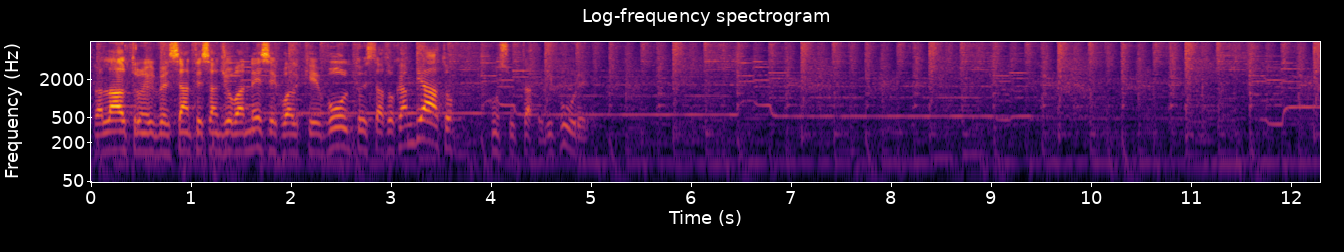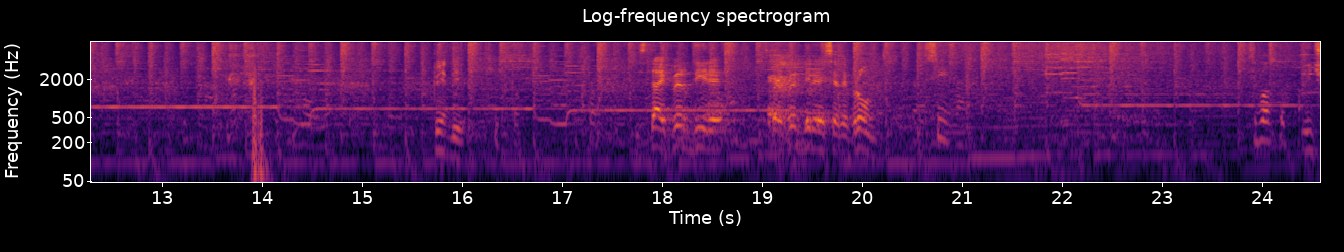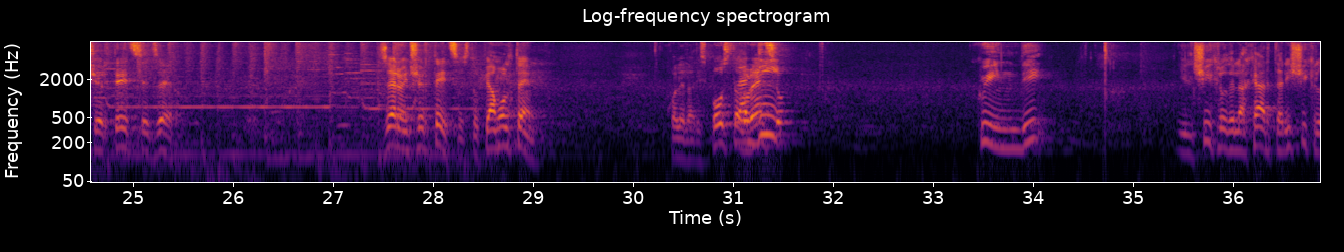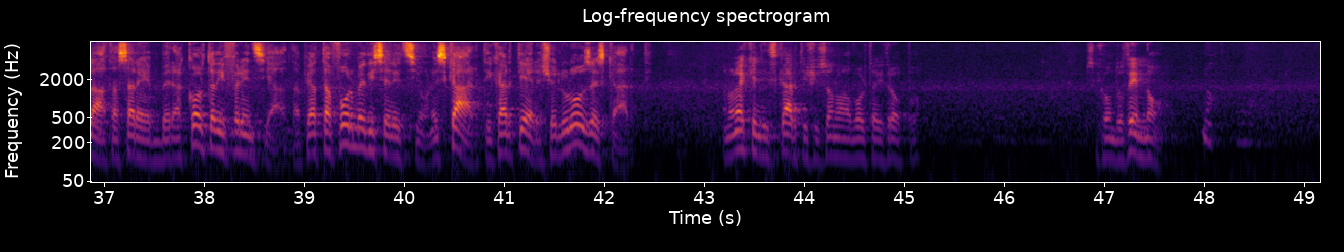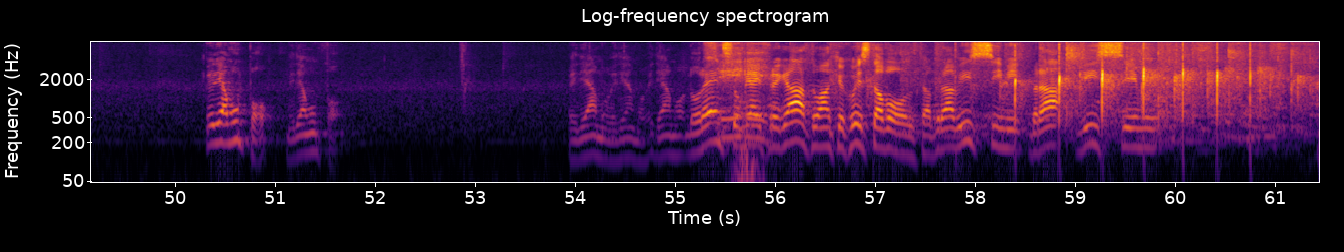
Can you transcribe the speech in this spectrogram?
Tra l'altro nel versante San Giovannese qualche volto è stato cambiato, consultatevi pure. Quindi mi stai per dire, stai per dire che siete pronti. Sì, può stoppare. Incertezze zero. Zero incertezze, stoppiamo il tempo. Qual è la risposta, La D. Lorenzo? Quindi il ciclo della carta riciclata sarebbe raccolta differenziata, piattaforme di selezione, scarti, cartiere, cellulosa e scarti. Ma non è che gli scarti ci sono una volta di troppo? Secondo te no? No. Vediamo un po', vediamo un po'. Vediamo, vediamo, vediamo. Lorenzo mi hai fregato anche questa volta. Bravissimi, bravissimi.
